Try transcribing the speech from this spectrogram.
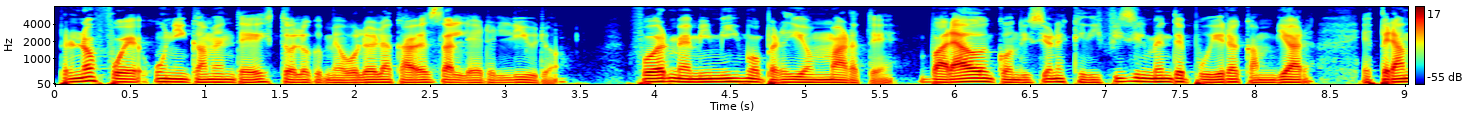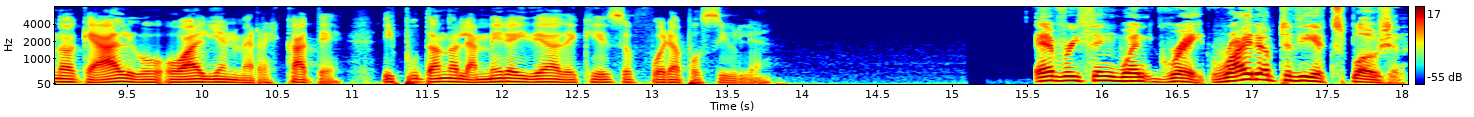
Pero no fue únicamente esto lo que me voló la cabeza al leer el libro. Fue verme a mí mismo perdido en Marte, varado en condiciones que difícilmente pudiera cambiar, esperando a que algo o alguien me rescate, disputando la mera idea de que eso fuera posible. Everything went great, right up to the explosion.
